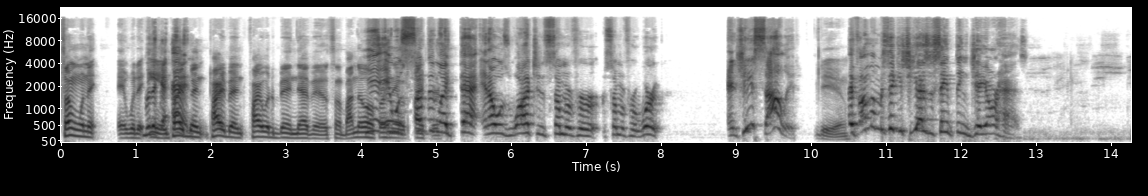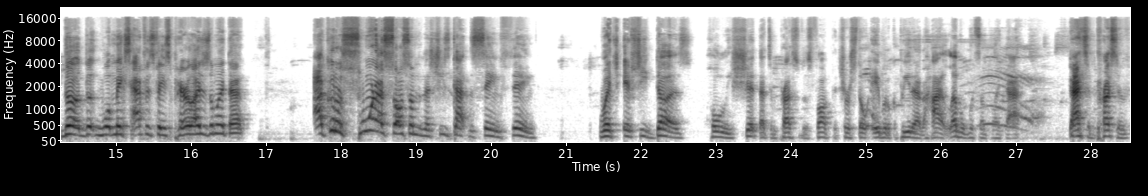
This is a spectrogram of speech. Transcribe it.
Someone it would have probably been probably been probably would have been Niven or something. I know yeah, it was, was something like that. And I was watching some of her some of her work, and she's solid. Yeah. If I'm not mistaken, she has the same thing Jr. has. The the what makes half his face paralyzed or something like that. I could have sworn I saw something that she's got the same thing. Which, if she does, holy shit, that's impressive as fuck that you're still able to compete at a high level with something like that. That's impressive.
